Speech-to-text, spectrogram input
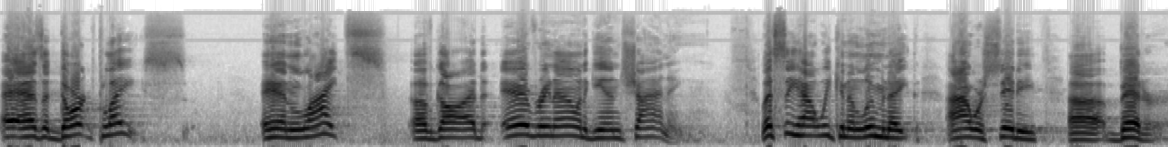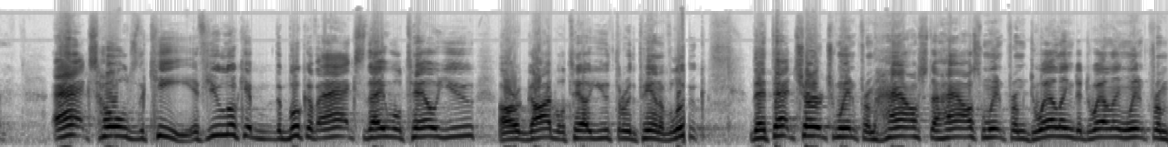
as a dark place and lights of God every now and again shining. Let's see how we can illuminate our city uh, better. Acts holds the key. If you look at the book of Acts, they will tell you, or God will tell you through the pen of Luke, that that church went from house to house, went from dwelling to dwelling, went from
